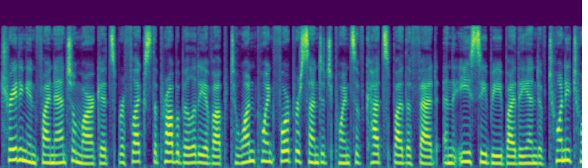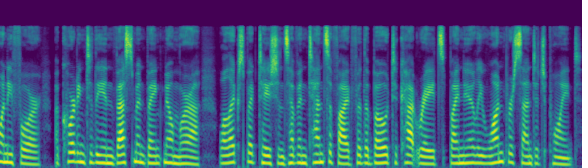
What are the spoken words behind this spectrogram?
trading in financial markets reflects the probability of up to 1.4 percentage points of cuts by the Fed and the ECB by the end of 2024, according to the investment bank Nomura, while expectations have intensified for the BOE to cut rates by nearly 1 percentage point.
